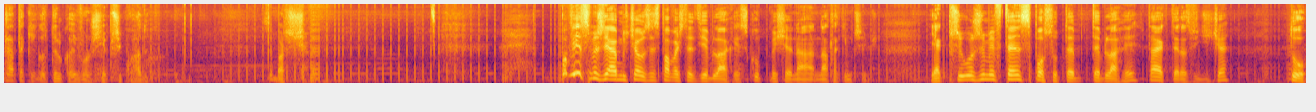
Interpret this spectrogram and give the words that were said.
dla takiego tylko i wyłącznie przykładu. Zobaczcie. Powiedzmy, że ja bym chciał zespawać te dwie blachy. Skupmy się na, na takim czymś. Jak przyłożymy w ten sposób te, te blachy, tak jak teraz widzicie, tu.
